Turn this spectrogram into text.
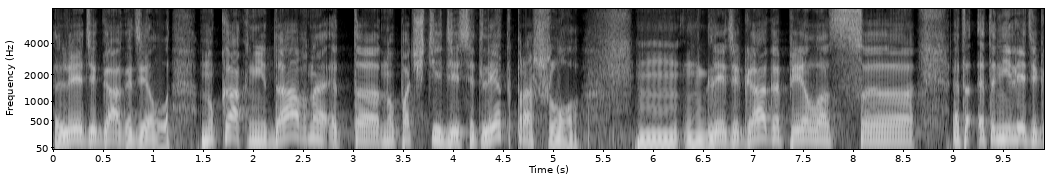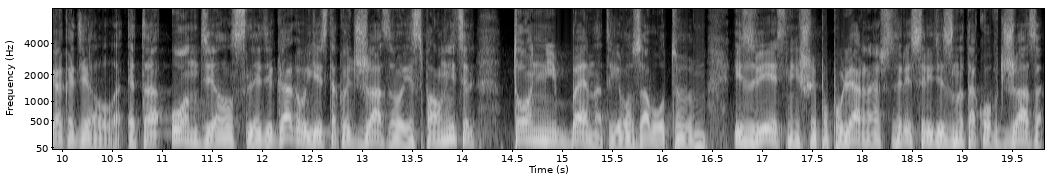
Леди Гага делала. Ну как недавно? Это, ну, почти 10 лет прошло. М, Леди Гага пела с... э, Это, это не Леди Гага делала, это он делал с Леди Гагой. Есть такой джазовый исполнитель, Тони Беннет его зовут. М, Известнейший, популярный аж сре- среди знатоков джаза,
